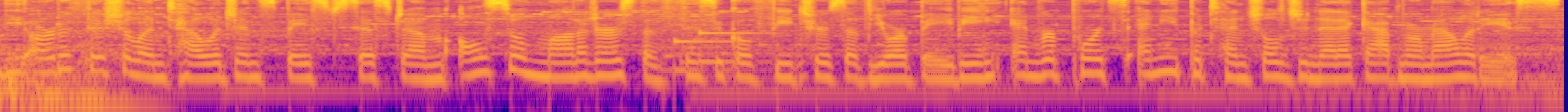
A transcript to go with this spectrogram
The artificial intelligence-based system also monitors the physical features of your baby and reports any potential genetic abnormalities.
